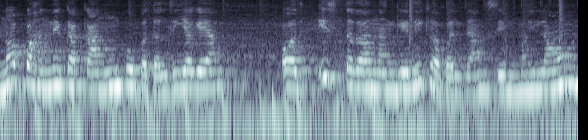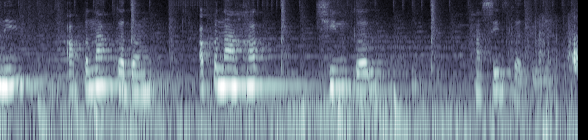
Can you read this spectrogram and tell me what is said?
न पहनने का कानून को बदल दिया गया और इस तरह नंगेली का बलिदान से महिलाओं ने अपना कदम, अपना हक छीनकर हासिल कर लिया।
